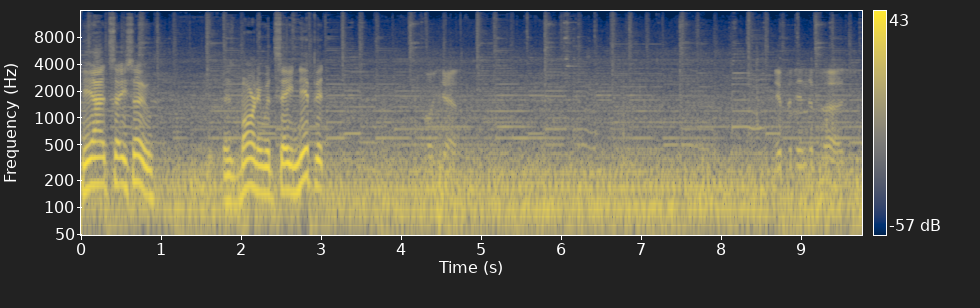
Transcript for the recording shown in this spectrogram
Yeah, I'd say so. As Barney would say, nip it. Oh yeah. Nip it in the bud.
